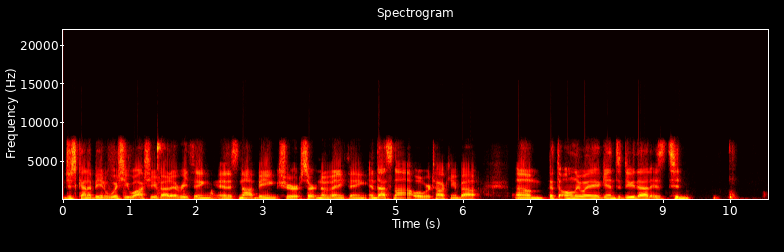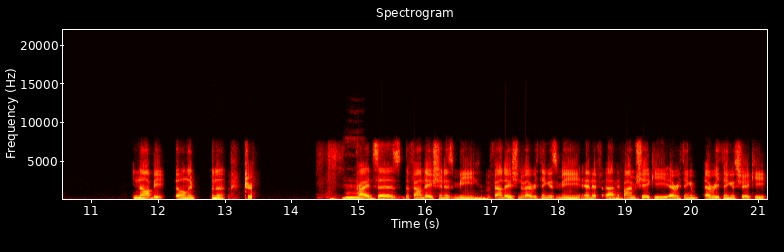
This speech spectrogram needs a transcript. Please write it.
just kind of being wishy washy about everything and it's not being sure, certain of anything. And that's not what we're talking about. Um, but the only way, again, to do that is to not be the only in the picture. Mhm. Pride says the foundation is me. The foundation of everything is me, and if uh, if I'm shaky, everything everything is shaky.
